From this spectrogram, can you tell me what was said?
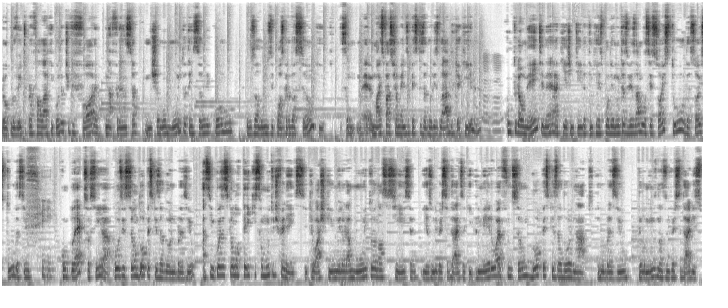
Eu aproveito para falar que quando eu tive fora, na França, me chamou muito a atenção de como os alunos de pós-graduação, que são é mais fácil chamar eles de pesquisadores lá do que aqui, né? Uhum culturalmente, né? Aqui a gente ainda tem que responder muitas vezes, ah, você só estuda, só estuda, assim, Sim. complexo, assim, a posição do pesquisador no Brasil. Assim, coisas que eu notei que são muito diferentes e que eu acho que iam melhorar muito a nossa ciência e as universidades aqui. Primeiro é a função do pesquisador nato, que no Brasil, pelo menos nas universidades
